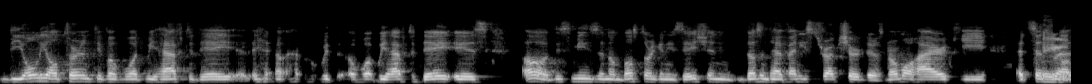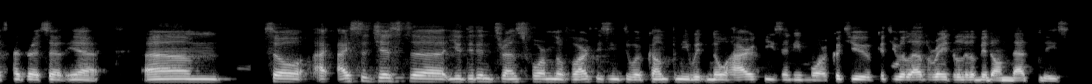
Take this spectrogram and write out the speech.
the only alternative of what we have today with of what we have today is oh this means an unbossed organization doesn't have any structure there's normal hierarchy etc etc etc yeah um, so I, I suggest uh, you didn't transform Novartis into a company with no hierarchies anymore. Could you could you elaborate a little bit on that, please?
